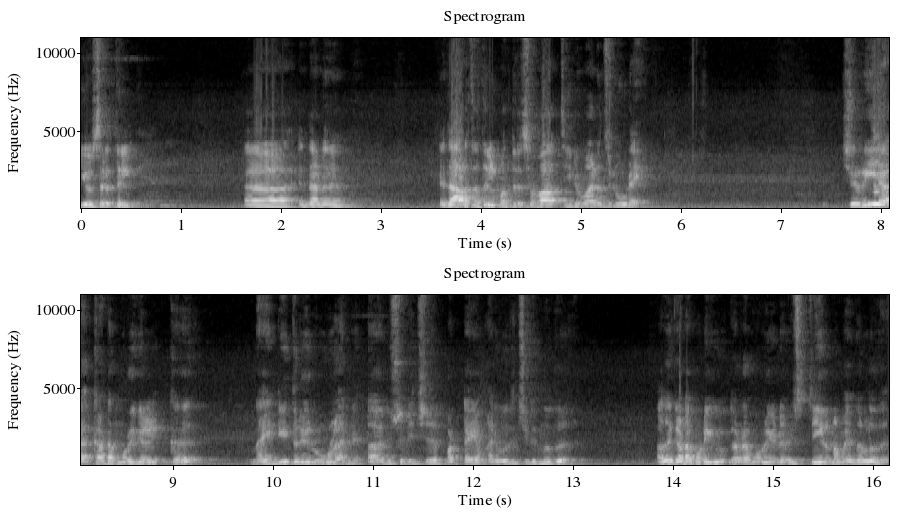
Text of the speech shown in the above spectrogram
ഈ അവസരത്തിൽ എന്താണ് യഥാർത്ഥത്തിൽ മന്ത്രിസഭാ തീരുമാനത്തിലൂടെ ചെറിയ കടമുറികൾക്ക് നയന്റി ത്രീ റൂൾ അനുസരിച്ച് പട്ടയം അനുവദിച്ചിരുന്നത് അത് കടമുടി കടമുറിയുടെ വിസ്തീർണം എന്നുള്ളത്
